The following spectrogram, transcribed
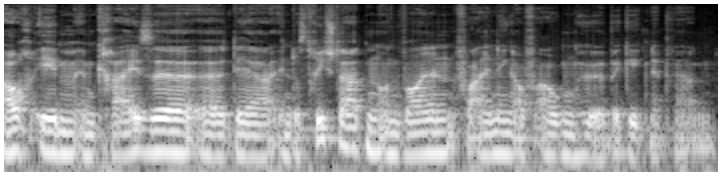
auch eben im Kreise äh, der Industriestaaten und wollen vor allen Dingen auf Augenhöhe begegnet werden.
